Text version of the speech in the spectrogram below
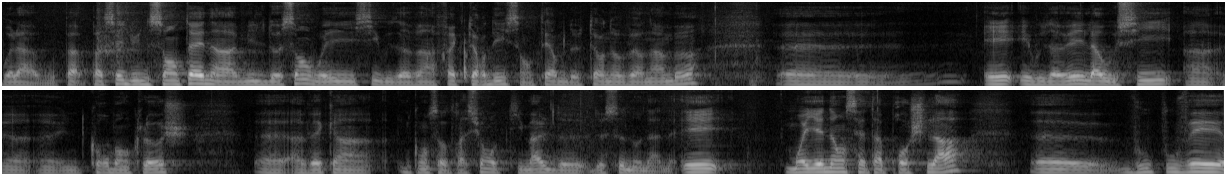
voilà, vous passez d'une centaine à 1200. Vous voyez ici, vous avez un facteur 10 en termes de turnover number. Euh, et, vous avez là aussi une courbe en cloche euh, avec une concentration optimale de, ce nonane. Et moyennant cette approche-là, euh, vous pouvez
